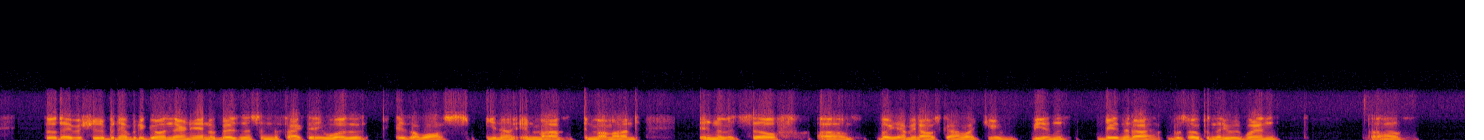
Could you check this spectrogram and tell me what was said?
Phil Davis should have been able to go in there and handle business, and the fact that he wasn't is a loss, you know, in my in my mind, in and of itself. Um, but yeah, I mean, I was kind of like you, being being that I was hoping that he would win. Uh,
